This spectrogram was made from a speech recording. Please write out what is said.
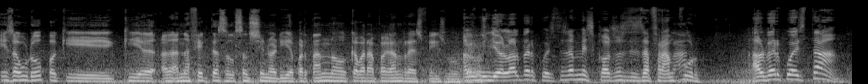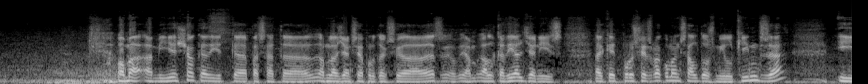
és Europa qui, qui eh, en efectes el sancionaria, per tant no acabarà pagant res Facebook. A lo millor l'Albert Cuesta sap més coses des de Frankfurt. Albert Cuesta, Home, a mi això que ha dit que ha passat eh, amb l'Agència de Protecció de Dades, aviam, el que deia el Genís, aquest procés va començar el 2015 i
